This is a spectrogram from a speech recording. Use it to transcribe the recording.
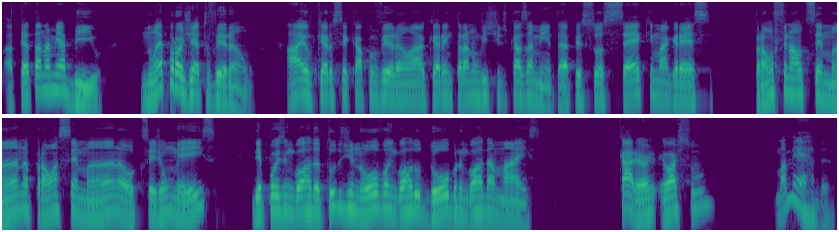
até tá na minha bio. Não é projeto verão. Ah, eu quero secar pro verão. Ah, eu quero entrar num vestido de casamento. Aí a pessoa seca, emagrece para um final de semana, para uma semana, ou que seja um mês. Depois engorda tudo de novo, ou engorda o dobro, engorda mais. Cara, eu, eu acho isso uma merda.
